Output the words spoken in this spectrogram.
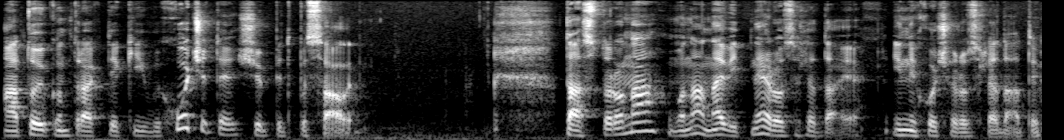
А той контракт, який ви хочете, щоб підписали, та сторона вона навіть не розглядає і не хоче розглядати.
